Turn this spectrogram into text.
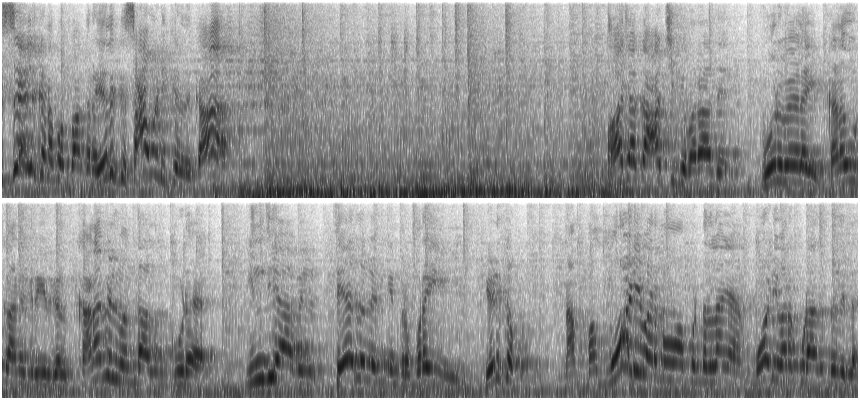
இஸ்ரேலுக்கு நம்ம பார்க்குற எதுக்கு சாவடிக்கிறதுக்கா? பாஜக ஆட்சிக்கு வராது. ஒருவேளை கனவு காணுகிறீர்கள். கனவில் வந்தாலும் கூட இந்தியாவில் தேர்தல் என்கின்ற முறை எடுக்கப்படும். நம்ம மோடி வரணும் அப்படின்றதுலாம் ஏன்? மோடி வரக்கூடாதுன்றது இல்லை.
